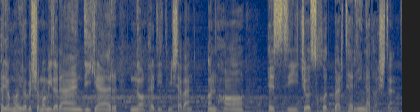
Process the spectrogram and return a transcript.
پیامهایی را به شما می‌دادند دیگر ناپدید می شوند آنها حسی جز خود برتری نداشتند.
